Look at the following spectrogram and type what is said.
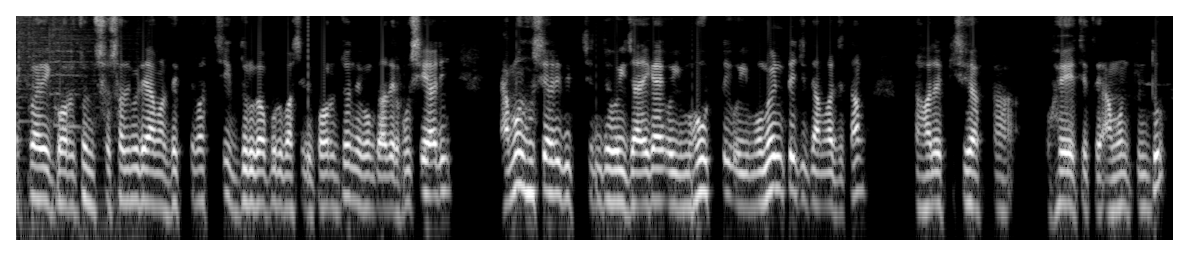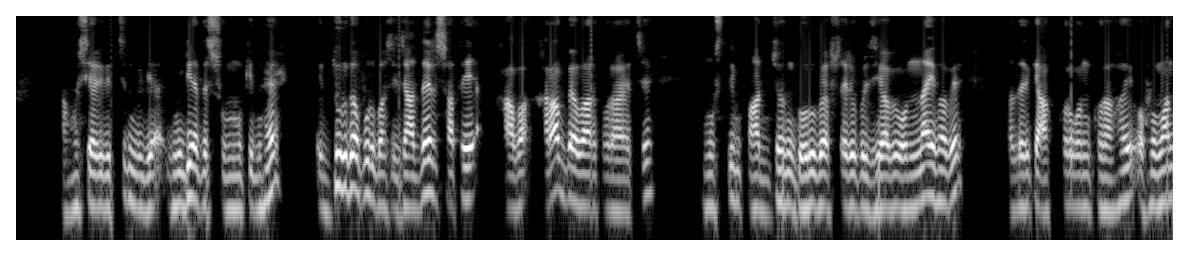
একেবারে গর্জন সোশ্যাল মিডিয়ায় আমরা দেখতে পাচ্ছি, দুর্গাপুরবাসীর গর্জন এবং তাদের হুঁশিয়ারি। এমন হুঁশিয়ারি দিচ্ছেন যে ওই জায়গায়, ওই মুহূর্তে, ওই মোমেন্টে যদি আমরা যেতাম, তাহলে কিছু একটা হয়ে যেত। এমন কিন্তু হুঁশিয়ারি দিচ্ছেন মিডিয়া মিডিয়াদের সম্মুখীন হয়ে এই দুর্গাপুরবাসী, যাদের সাথে খারাপ ব্যবহার করা হয়েছে, মুসলিম পাঁচজন গরু ব্যবসায়ীর উপর যেভাবে অন্যায়ভাবে তাদেরকে আক্রমণ করা হয়, অপমান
